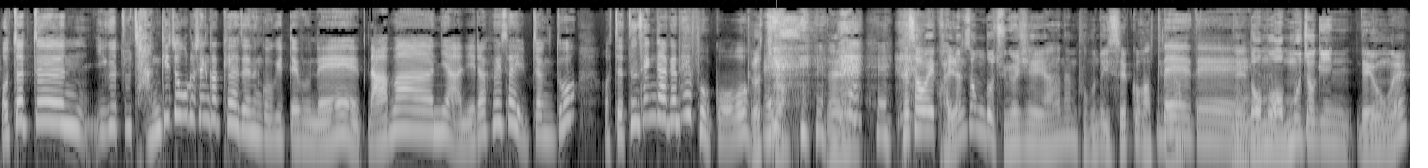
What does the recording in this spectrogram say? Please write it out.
어쨌든 이거 좀 장기적으로 생각해야 되는 거기 때문에 나만이 아니라 회사 입장도 어쨌든 생각은 해보고. 그렇죠. 네. 회사와의 관련성도 중요시하는 부분도 있을 것 같아요. 네, 네. 네, 너무 업무적인 내용을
